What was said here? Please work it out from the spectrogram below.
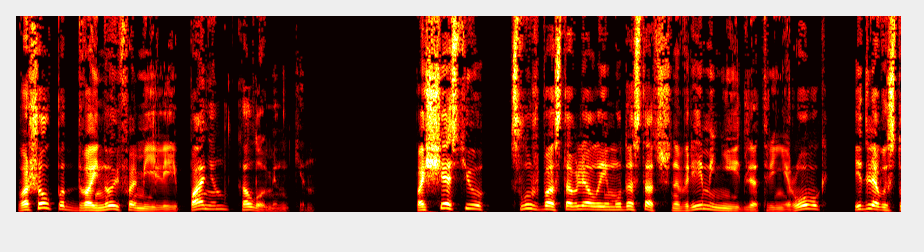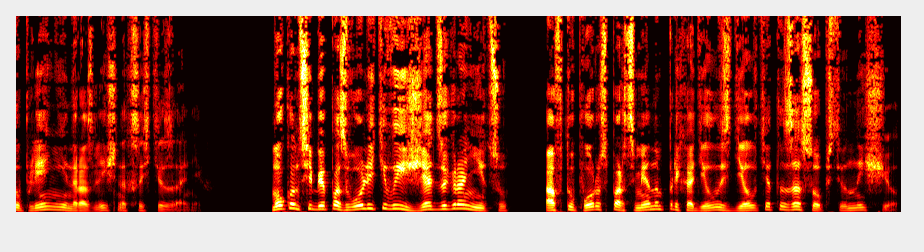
вошел под двойной фамилией Панин-Коломенкин. По счастью, служба оставляла ему достаточно времени и для тренировок, и для выступлений на различных состязаниях. Мог он себе позволить и выезжать за границу, а в ту пору спортсменам приходилось делать это за собственный счет.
